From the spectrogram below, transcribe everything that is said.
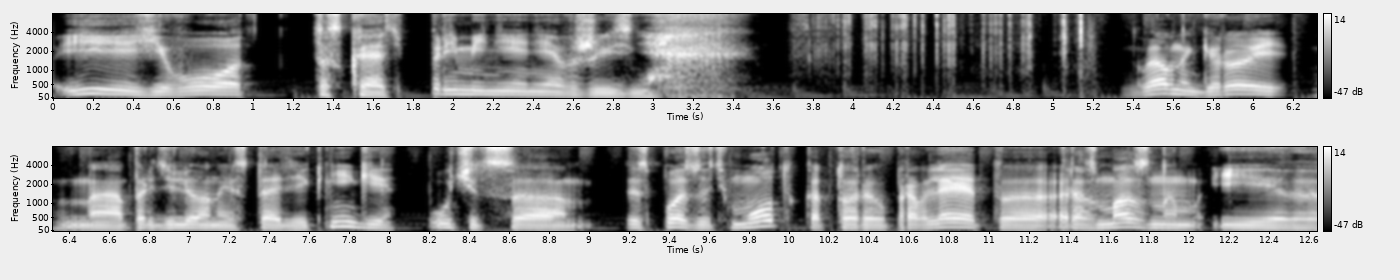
и его, так сказать, применение в жизни. Главный герой на определенной стадии книги учится использовать мод, который управляет э, размазанным и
